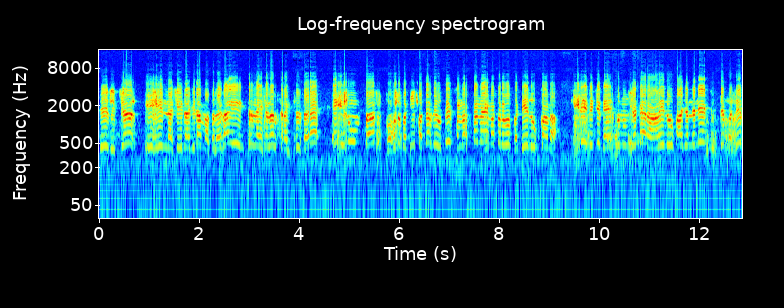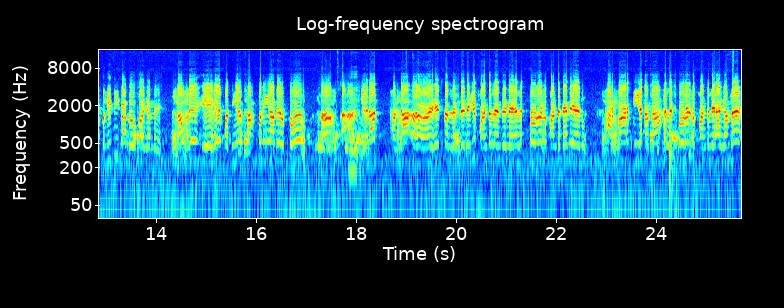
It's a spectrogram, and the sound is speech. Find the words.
ਦੇ ਵਿੱਚ ਇਹ ਨਸ਼ੇ ਦਾ ਜਿਹੜਾ ਮਸਲਾ ਹੈਗਾ ਇਹ ਇੰਟਰਨੈਸ਼ਨਲ ਕ੍ਰਾਈਸਿਸ ਹੈ। ਇਹਨੂੰ ਤਾਂ ਬਹੁਤ ਵੱਡੀ ਪੱਧਰ ਦੇ ਉੱਤੇ ਸਮਰਥਨ ਹੈ, ਮਤਲਬ ਵੱਡੇ ਲੋਕਾਂ ਦਾ। ਜਿਹਦੇ ਵਿੱਚ ਗੈਰ ਕਾਨੂੰਨੀ ਹਥਿਆਰਾਂ ਵਾਲੇ ਲੋਕ ਆ ਜਾਂਦੇ ਨੇ ਤੇ ਵੱਡੇ ਪੋਲੀਟੀਕਲ ਲੋਕ ਆ ਜਾਂਦੇ ਨੇ। ਕਿਉਂਕਿ ਇਹ ਵੱਡੀਆਂ ਕੰਪਨੀਆਂ ਦੇ ਉੱਤੋਂ ਜਿਹੜਾ ਫੰਡਾ ਇਹ ਕਰ ਲੈਂਦੇ ਨੇ ਜੀ ਫੰਡ ਲੈਂਦੇ ਨੇ ਇਲੈਕਟੋਰਲ ਫੰਡ ਕਹਿੰਦੇ ਆ ਇਹਨੂੰ। ਅਰਬਾਂ ਰੁਪਈਆ ਦਾ ਇਲੈਕਟੋਰਲ ਫੰਡ ਲਿਆ ਜਾਂਦਾ ਹੈ।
